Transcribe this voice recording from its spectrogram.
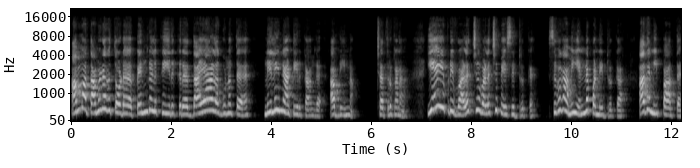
அம்மா தமிழகத்தோட பெண்களுக்கு இருக்கிற தயாள குணத்தை நிலைநாட்டியிருக்காங்க அப்படின்னா. சத்ருகனா ஏன் இப்படி வளைச்சு வளைச்சு பேசிட்டு இருக்க? சிவகாமி என்ன பண்ணிட்டு இருக்கா அதை நீ பார்த்த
